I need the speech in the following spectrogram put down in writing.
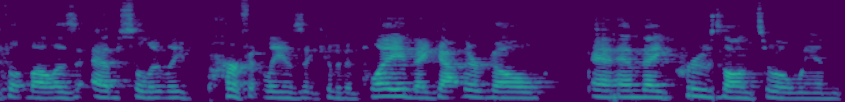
football as absolutely perfectly as it could have been played. They got their goal and, and they cruised on to a win.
